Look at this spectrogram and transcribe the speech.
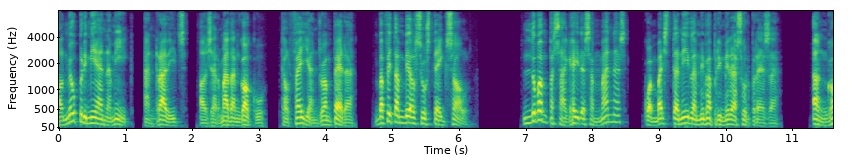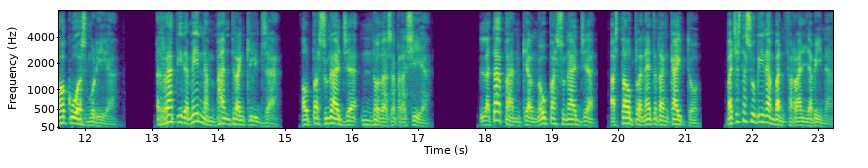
El meu primer enemic, en Raditz, el germà d'en Goku, que el feia en Joan Pere, va fer també els seus takes sol. No van passar gaire setmanes quan vaig tenir la meva primera sorpresa. En Goku es moria. Ràpidament em van tranquil·litzar. El personatge no desapareixia. L'etapa en què el meu personatge està al planeta d'en Kaito, vaig estar sovint amb en Ferran Llavina,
